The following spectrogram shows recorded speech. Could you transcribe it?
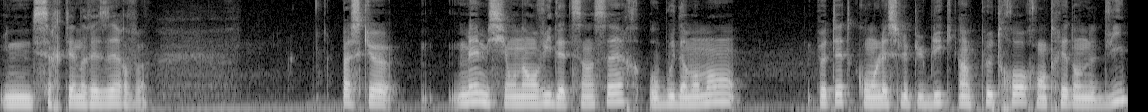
une certaine réserve. Parce que même si on a envie d'être sincère, au bout d'un moment, peut-être qu'on laisse le public un peu trop rentrer dans notre vie.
